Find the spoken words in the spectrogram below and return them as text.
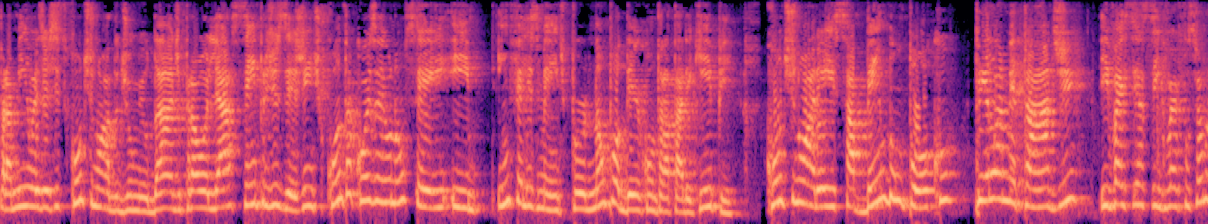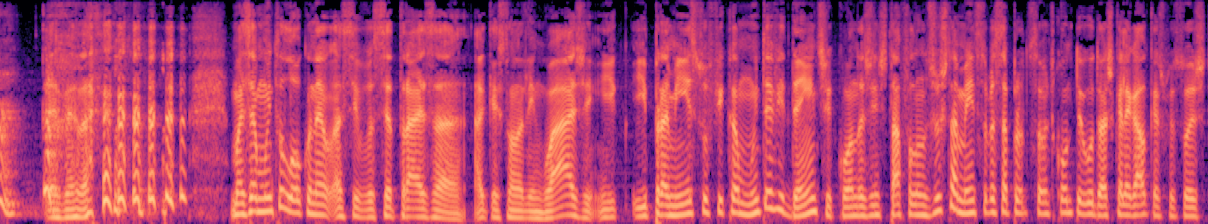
para mim é um exercício continuado de humildade para olhar sempre e dizer, gente, quanta coisa eu não sei e, infelizmente, por não poder contratar equipe, continuarei sabendo um pouco pela metade e vai ser assim que vai funcionar. É verdade. Mas é muito louco, né? Assim, você traz a, a questão da linguagem e, e para mim isso fica muito evidente quando a gente está falando justamente sobre essa produção de conteúdo. acho que é legal que as pessoas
